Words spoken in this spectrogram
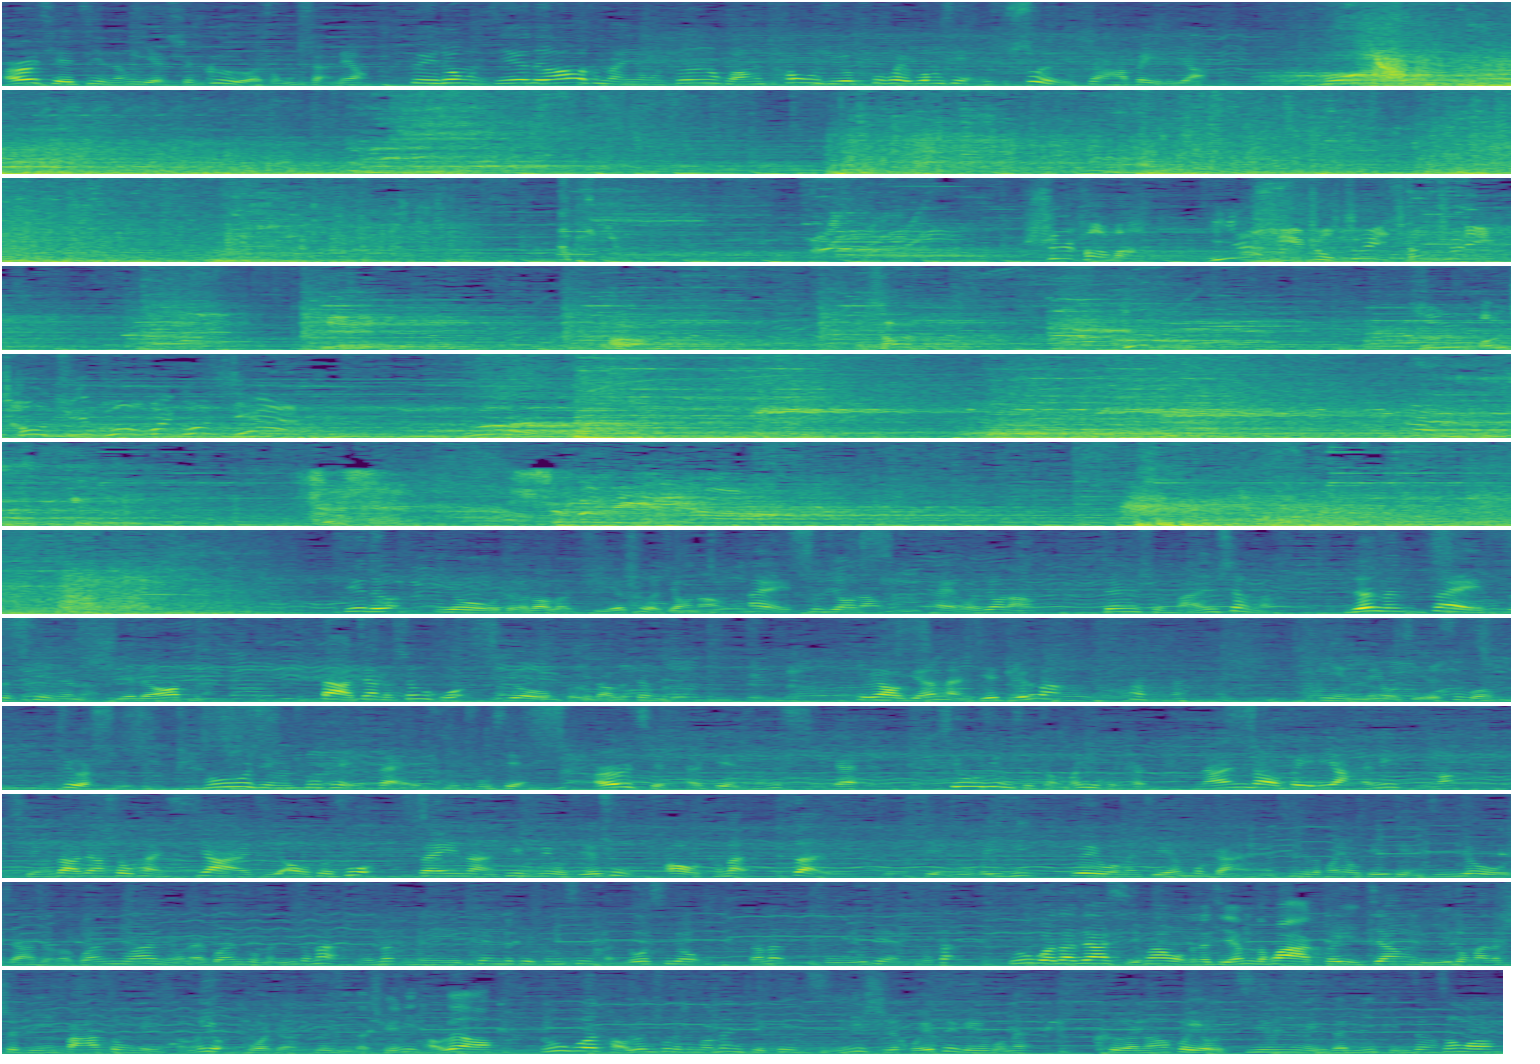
而且技能也是各种闪亮。最终，捷德奥特曼用尊皇超绝破坏光线瞬杀贝利亚。释放吧，记住最强之力！一、二、三。尊皇超绝破坏光线！又得到了杰克胶囊、艾斯胶囊与泰罗胶囊，真是完胜啊！人们再次信任了捷德奥特曼，大家的生活又回到了正轨。就要圆满结局了吗？哼哼，并没有结束哦。这时，辅警出 K 再次出现，而且还变成了乞丐，究竟是怎么一回事？难道贝利亚还没死吗？请大家收看下一集《奥特说》，灾难并没有结束，奥特曼再次陷入危机。对我们节目感兴趣的朋友，可以点击右下角的关注按钮来关注我们离动漫，我们每天都会更新很多期哦。咱们不见不散。如果大家喜欢我们的节目的话，可以将离动漫的视频发送给朋友或者自己的群里讨论哦。如果讨论出了什么问题，可以及时回馈给我们，可能会有精美的礼品赠送哦。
